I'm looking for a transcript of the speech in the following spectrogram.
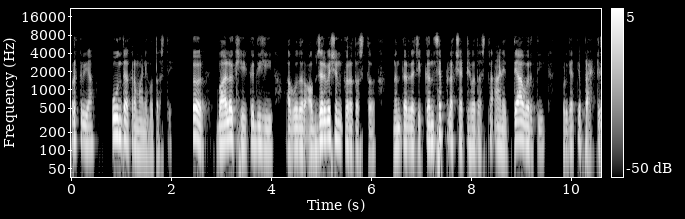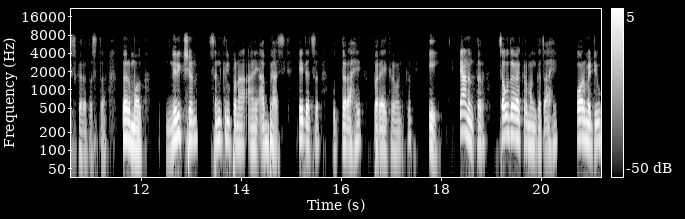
प्रक्रिया कोणत्या क्रमाने होत असते? तर बालक हे कधीही अगोदर ऑब्झर्वेशन करत असतं. नंतर त्याची कन्सेप्ट लक्षात ठेवत असतं आणि त्यावरती थोडक्यात ते प्रॅक्टिस करत असतं. तर मग निरीक्षण, संकल्पना आणि अभ्यास हे त्याचं उत्तर आहे पर्याय क्रमांक ए. त्यानंतर 14व्या क्रमांकाचं आहे फॉर्मेटिव्ह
